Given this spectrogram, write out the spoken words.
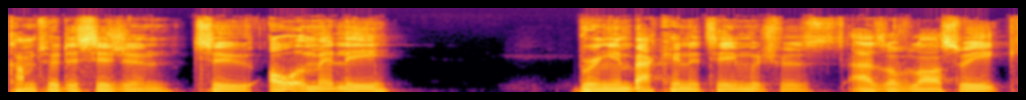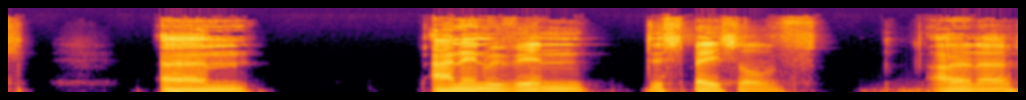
come to a decision to ultimately bring him back in the team, which was as of last week. Um, and then within the space of, I don't know,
